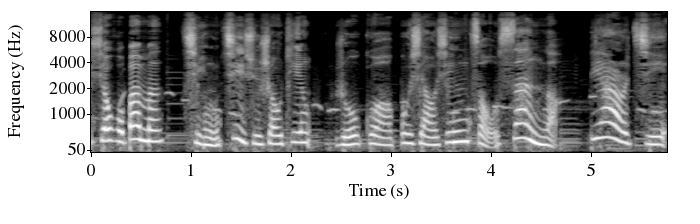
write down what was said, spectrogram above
小伙伴们，请继续收听。如果不小心走散了，第二集。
